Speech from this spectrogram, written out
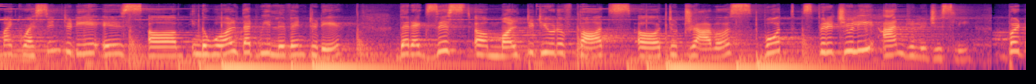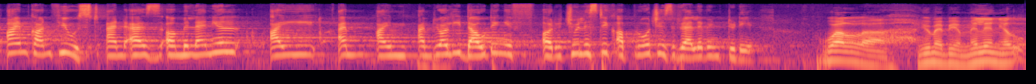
My question today is, um, in the world that we live in today, there exists a multitude of paths uh, to traverse, both spiritually and religiously. But I'm confused, and as a millennial, I, I'm, I'm, I'm really doubting if a ritualistic approach is relevant today. Well, uh, you may be a millennial,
